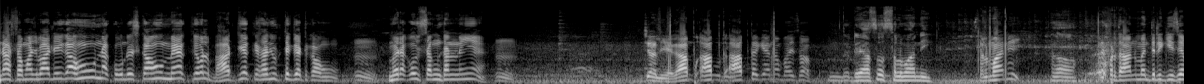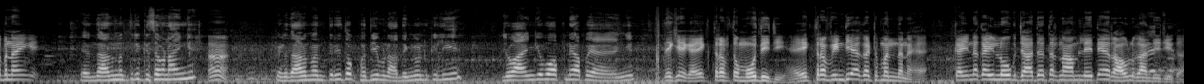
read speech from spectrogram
ना समाजवादी का हूँ ना कांग्रेस का हूँ मैं केवल भारतीय किसान टिकट का हूँ। मेरा कोई संगठन नहीं है। चलिएगा। आप आप आपका क्या नाम भाई साहब? रियासत सलमानी। सलमानी? हाँ। तो प्रधानमंत्री किसे बनाएँगे? प्रधानमंत्री किसे बनाएँगे? हाँ। प्रधानमंत्री तो खुद ही बना देंगे उनके लिए। जो आएँगे वो अपने आप ही आएँगे देखिएगा एक तरफ़ तो मोदी जी है एक तरफ़ इंडिया गठबंधन है। कहीं ना कहीं लोग ज़्यादातर नाम लेते हैं राहुल गांधी जी का।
